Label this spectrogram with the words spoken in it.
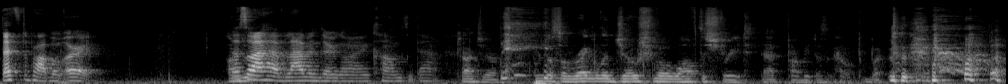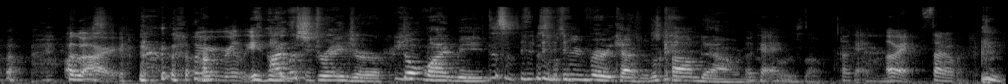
that's the problem. All right. That's just, why I have lavender going. It calms it down. Gotcha. I'm just a regular Joe Schmo off the street. That probably doesn't help, but. Who are you? Who are you really? I'm a stranger. Don't mind me. This is this supposed to be very casual. Just calm down. Okay. Okay. All right. Start over.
